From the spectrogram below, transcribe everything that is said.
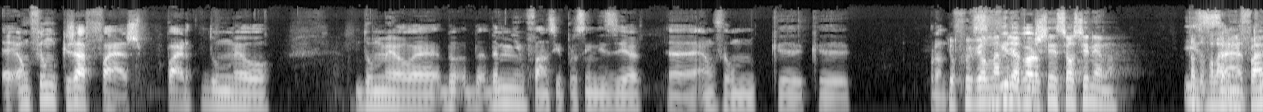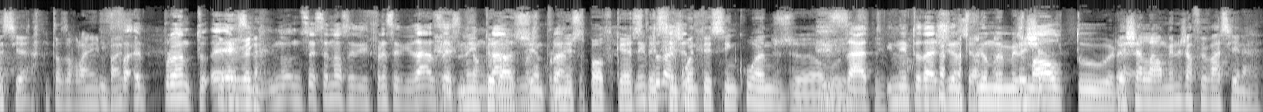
é, é um filme que já faz parte do meu. Do meu uh, do, da minha infância, por assim dizer. Uh, é um filme que. que pronto, Eu fui vê-lo na minha agora... adolescência ao cinema. Estás a falar em infância? Estás a falar em infância? Pronto, é assim, não, não, sei se a nossa diferença de idades é assim Nem tão toda grande, a gente neste podcast nem tem 55 gente... anos. Exato, tipo. e nem toda a gente viu na mesma deixa, altura. Deixa lá, ao menos já fui vacinado.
